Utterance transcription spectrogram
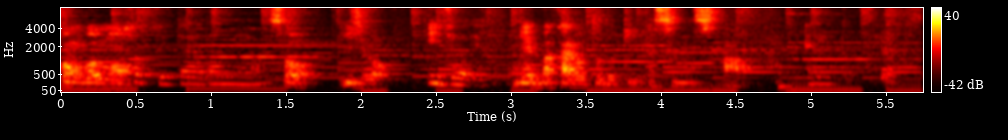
今後嘘も、ついたらダメよ。そう、以上、以上です。現場からお届けいたしました。ありがとうございます。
